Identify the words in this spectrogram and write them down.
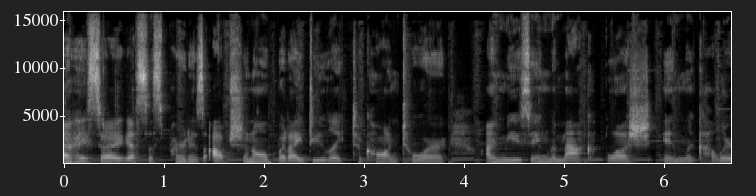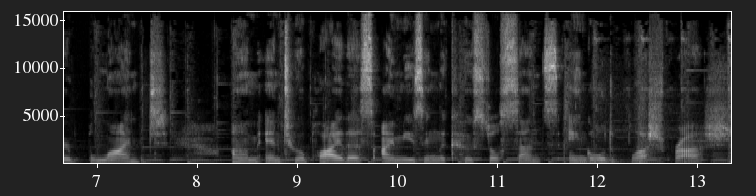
Okay, so I guess this part is optional, but I do like to contour. I'm using the MAC blush in the color Blunt. Um, and to apply this, I'm using the Coastal Scents Angled Blush Brush.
